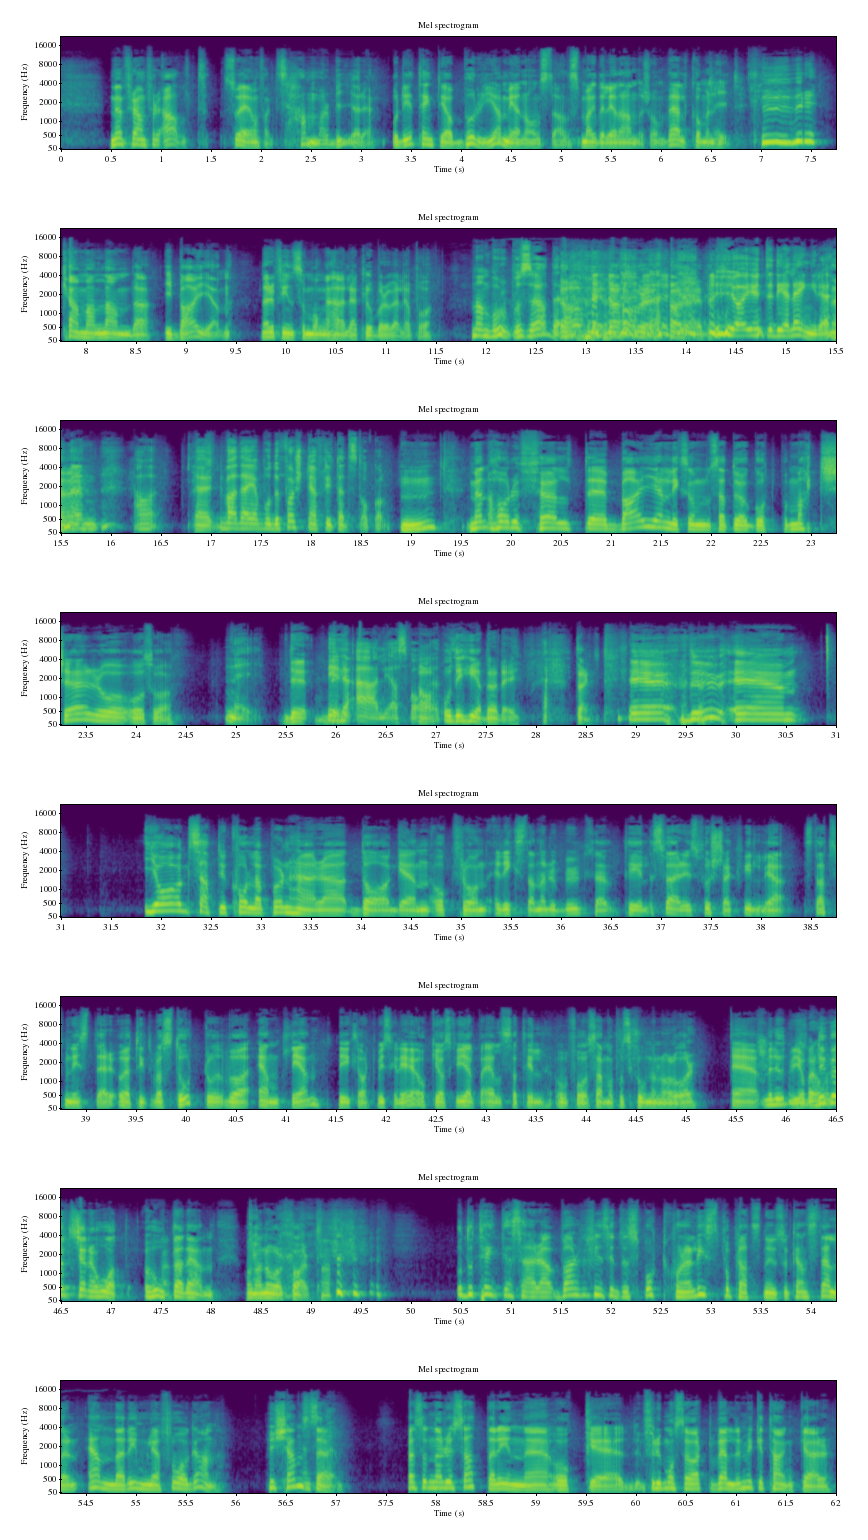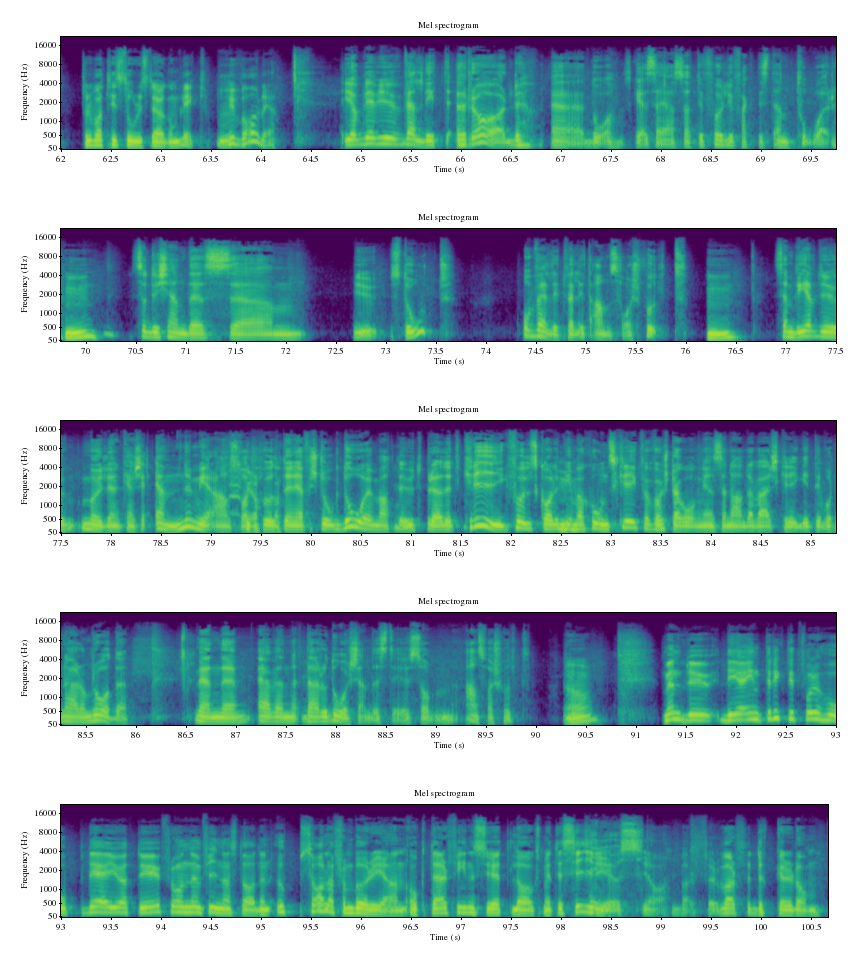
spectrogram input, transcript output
Men framför allt så är hon faktiskt Hammarbyare. Och det tänkte jag börja med någonstans. Magdalena Andersson, välkommen hit. Hur kan man landa i Bayern när det finns så många härliga klubbar att välja på? Man bor på Söder. Ja, okay, där har vi det. Right. jag är ju inte det längre. Men, ja, eh, det var där jag bodde först när jag flyttade till Stockholm. Mm. Men har du följt eh, Bayern liksom så att du har gått på matcher och, och så? Nej. Det, det, är det ärliga svaret. Ja, och det hedrar dig. Tack. Tack. Eh, du, eh, jag satt ju och kollade på den här äh, dagen och från riksdagen när du blev utsedd till Sveriges första kvinnliga statsminister och jag tyckte det var stort och var äntligen, det är klart vi ska det och jag ska hjälpa Elsa till att få samma position om några år. Eh, men du, du behöver inte känna dig hot, hotad ja. än, hon har några år kvar. Ja. Och då tänkte jag så här, varför finns inte en sportjournalist på plats nu som kan ställa den enda rimliga frågan? Hur känns det? Alltså när du satt där inne och, eh, för det måste ha varit väldigt mycket tankar, för det var ett historiskt ögonblick. Mm. Hur var det? Jag blev ju väldigt rörd eh, då, ska jag säga, så att det följer faktiskt en tår. Mm. Så det kändes eh, ju stort och väldigt, väldigt ansvarsfullt. Mm. Sen blev det ju möjligen kanske ännu mer ansvarsfullt ja. än jag förstod då i och med att det mm. utbröt ett krig, fullskaligt mm. invasionskrig för första gången sedan andra världskriget i vårt närområde. Men eh, även där och då kändes det ju som ansvarsfullt. Ja. Men du, det jag inte riktigt får ihop det är ju att du är från den fina staden Uppsala från början och där finns ju ett lag som heter Sirius. Sirius. Ja, varför, varför duckar du dem?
